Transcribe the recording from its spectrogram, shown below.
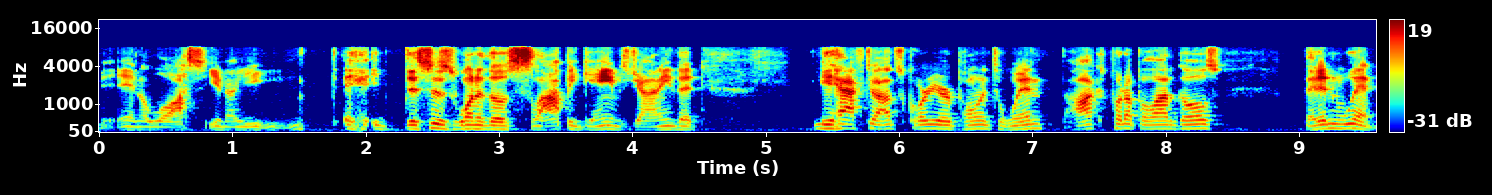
in a loss, you know, you it, this is one of those sloppy games, Johnny, that you have to outscore your opponent to win. The Hawks put up a lot of goals. They didn't win,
